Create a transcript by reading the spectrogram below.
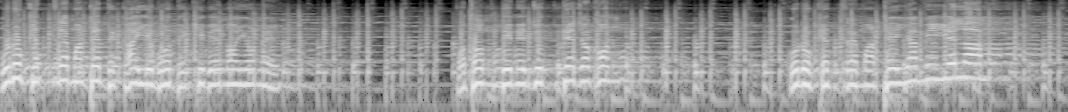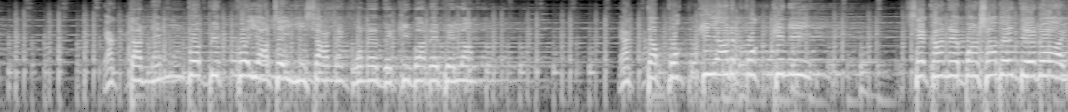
কুরুক্ষেত্রে মাঠে দেখাইব দেখিবে নয়নে। প্রথম দিনে যুদ্ধে যখন কুরুক্ষেত্রে মাঠে আমি এলাম, একটা নিম্ব বৃক্ষ আছে ঈশান কোণে দেখিবারে পেলাম। একটা পক্ষী আর পক্ষিনী সেখানে বাসা বেঁধে রয়।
